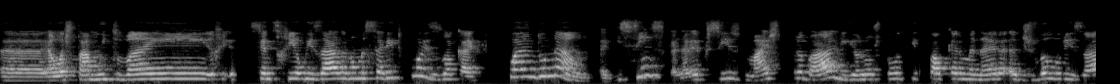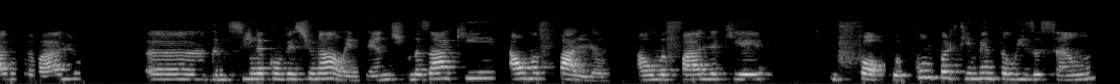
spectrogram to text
Uh, ela está muito bem, sente-se realizada numa série de coisas, ok? Quando não, aí sim, se calhar é preciso mais trabalho e eu não estou aqui de qualquer maneira a desvalorizar o trabalho uh, da medicina convencional, entendes? Mas há aqui, há uma falha, há uma falha que é o foco, a compartimentalização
